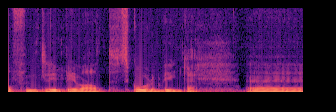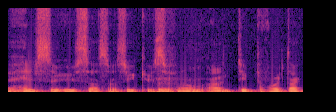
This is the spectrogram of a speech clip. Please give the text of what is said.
offentlig, privat, skolebygg, Ja. eh, helsehus, altså sykehus, Mm. for, type foretak.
